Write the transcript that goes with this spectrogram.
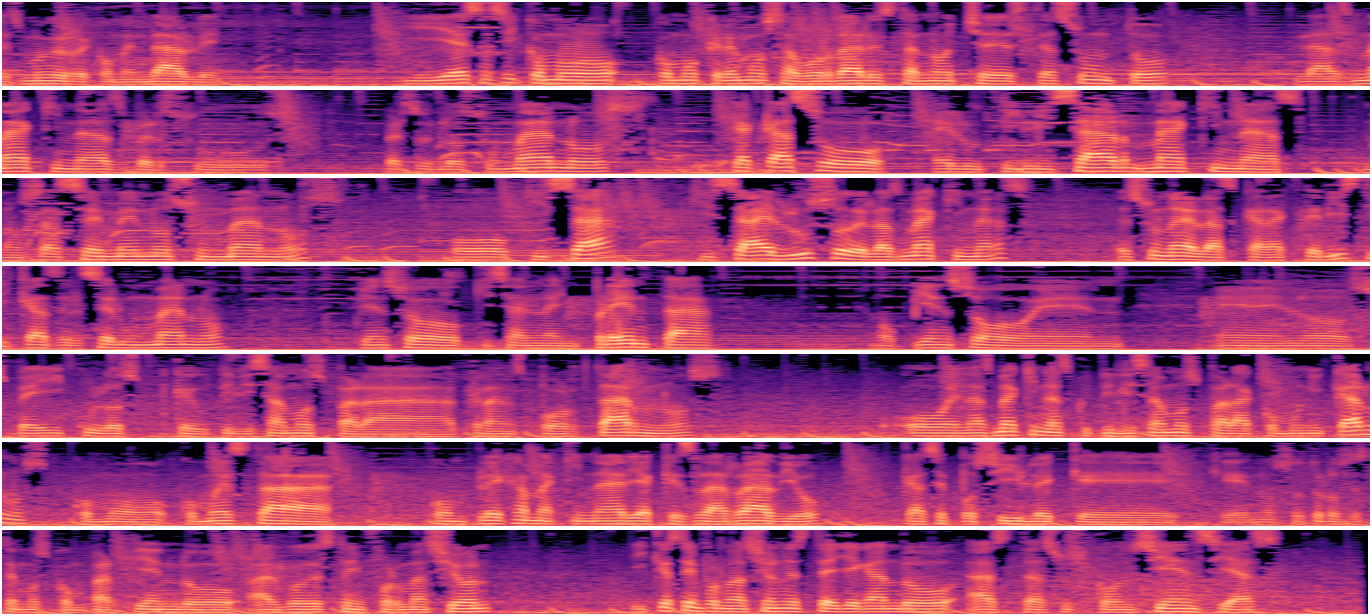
es muy recomendable. Y es así como, como queremos abordar esta noche este asunto, las máquinas versus, versus los humanos, que acaso el utilizar máquinas nos hace menos humanos, o quizá, quizá el uso de las máquinas es una de las características del ser humano, pienso quizá en la imprenta, o pienso en, en los vehículos que utilizamos para transportarnos, o en las máquinas que utilizamos para comunicarnos, como, como esta compleja maquinaria que es la radio, que hace posible que, que nosotros estemos compartiendo algo de esta información y que esta información esté llegando hasta sus conciencias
